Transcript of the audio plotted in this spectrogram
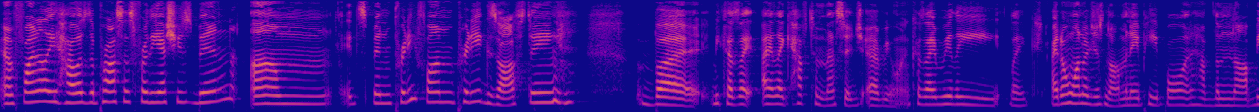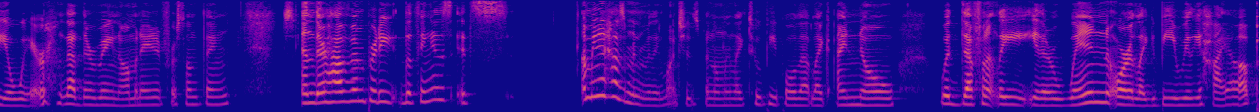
And finally, how has the process for the Eshis been? Um, it's been pretty fun, pretty exhausting. but because I, I like have to message everyone because I really like I don't want to just nominate people and have them not be aware that they're being nominated for something. And there have been pretty the thing is it's I mean, it hasn't been really much. It's been only like two people that like I know would definitely either win or like be really high up,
